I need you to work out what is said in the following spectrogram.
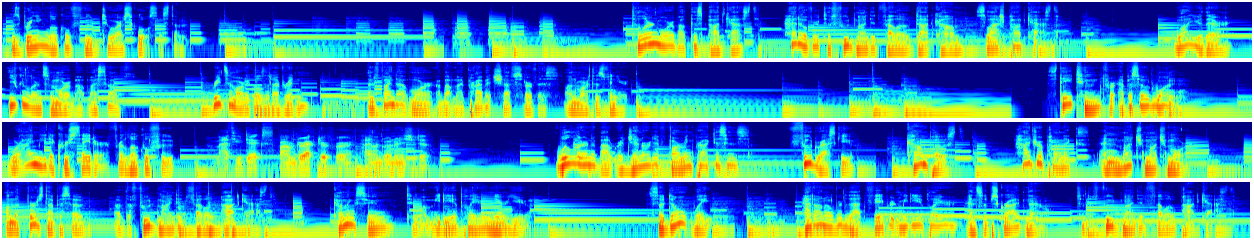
who's bringing local food to our school system. To learn more about this podcast, head over to foodmindedfellow.com slash podcast. While you're there, you can learn some more about myself read some articles that I've written, and find out more about my private chef service on Martha's Vineyard. Stay tuned for episode one, where I meet a crusader for local food. Matthew Dix, Farm Director for Island Grown Initiative. We'll learn about regenerative farming practices, food rescue, compost, hydroponics, and much, much more on the first episode of the Food Minded Fellow podcast, coming soon to a media player near you. So don't wait. Head on over to that favorite media player and subscribe now to the Food Minded Fellow podcast.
